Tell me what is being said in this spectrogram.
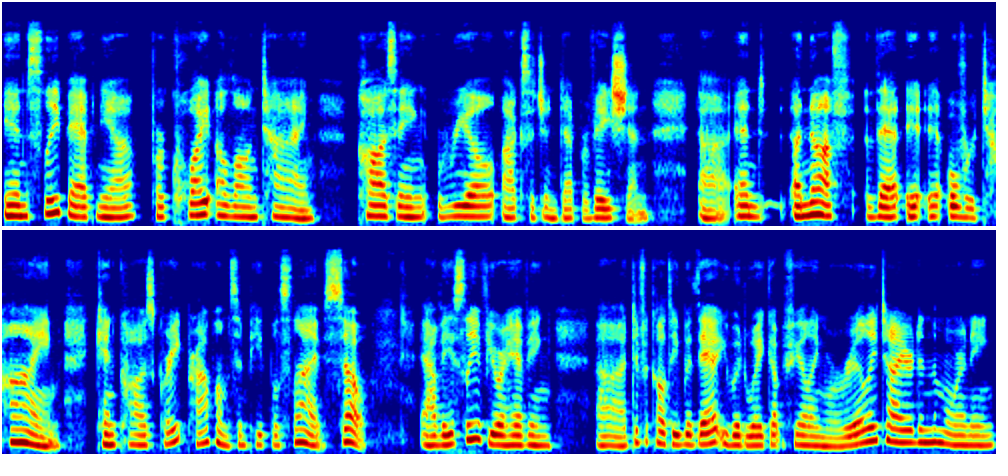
in sleep apnea for quite a long time, causing real oxygen deprivation. Uh, and enough that it, it, over time can cause great problems in people's lives. So, obviously, if you are having uh, difficulty with that, you would wake up feeling really tired in the morning.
